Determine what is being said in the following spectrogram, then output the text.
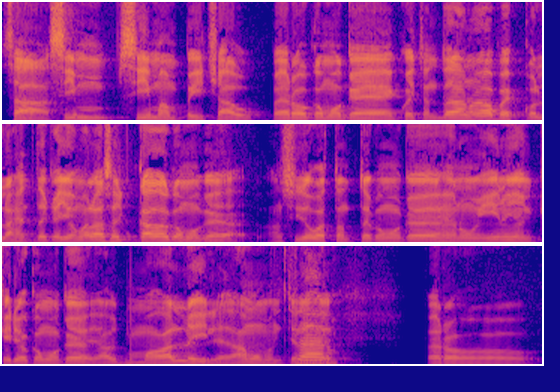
o sea, sí, sí me han pichado, pero como que en cuestión de la nueva, pues con la gente que yo me la he acercado, como que han sido bastante como que genuinos y han querido como que ya, vamos a darle y le damos, ¿me entiendes? Claro. Pero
